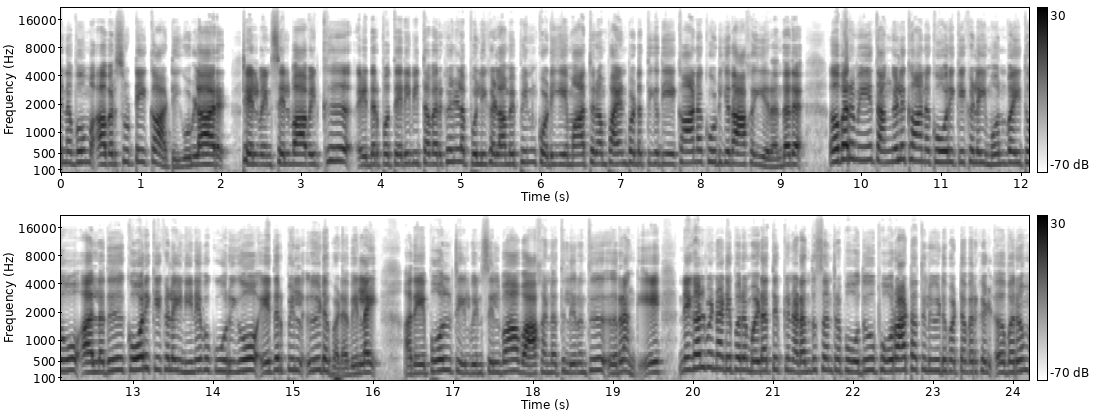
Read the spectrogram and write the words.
எனவும் அவர் சுட்டிக்காட்டியுள்ளார். டெல்வின் சில்வாவிற்கு எதிர்ப்பு தெரிவித்தவர்கள் புலிகள் அமைப்பின் கொடியை மாத்திரம் பயன்படுத்தியதையே காணக்கூடியதாக இருந்தது. எவருமே தங்களுக்கான கோரிக்கைகளை முன்வைத்தோ அல்லது கோரிக்கைகளை நினைவு கூறியோ எதிர்ப்பில் ஈடுபடவில்லை. அதேபோல் டெல்வின் சில்வா வாகனத்திலிருந்து இறங்கி நிகழ்வு நடைபெறும் இடத்திற்கு நடந்து சென்ற போது போராட்டத்தில் ஈடுபட்டவர்கள் எவரும்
